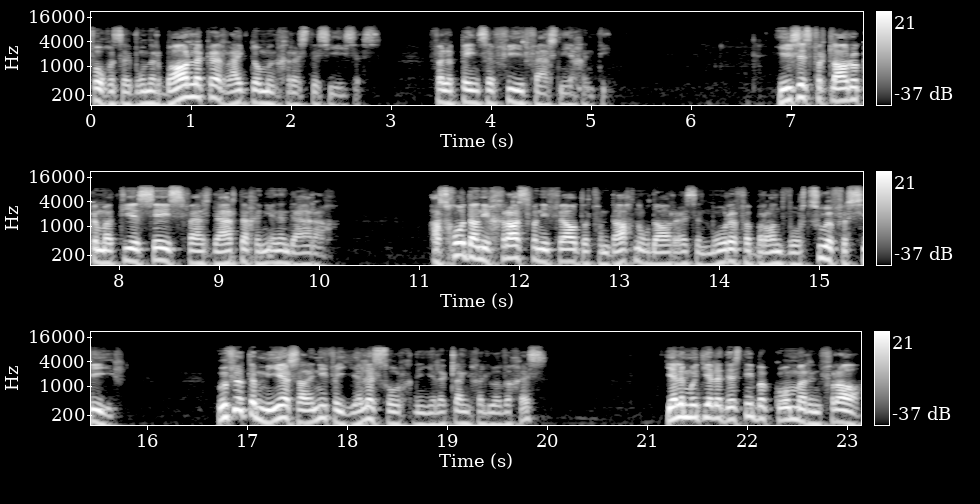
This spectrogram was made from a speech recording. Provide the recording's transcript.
volgens sy wonderbaarlike rykdom in Christus Jesus. Filippense 4 vers 19. Jesus verklaar ook in Matteus 6 vers 30 en 31: As God dan die gras van die veld wat vandag nog daar is en môre verbrand word, so versier, hoeveel te meer sal hy nie vir julle sorg nie, julle klein gelowiges? Julle moet julle dus nie bekommer en vra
